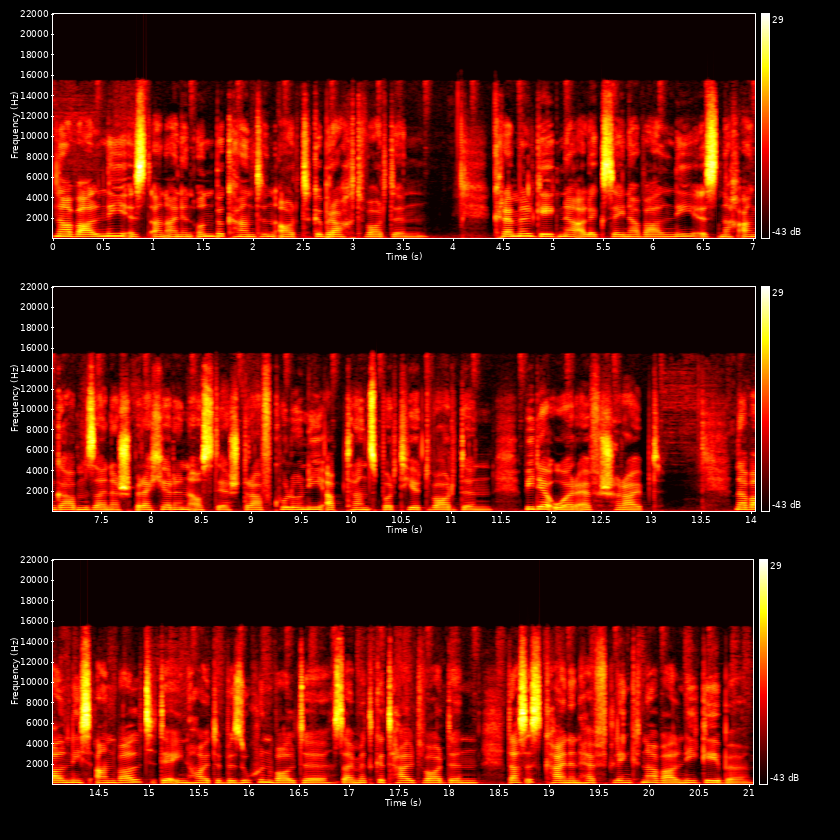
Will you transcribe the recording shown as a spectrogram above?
Nawalny ist an einen unbekannten Ort gebracht worden. Kreml-Gegner Alexei Nawalny ist nach Angaben seiner Sprecherin aus der Strafkolonie abtransportiert worden, wie der ORF schreibt. Nawalnys Anwalt, der ihn heute besuchen wollte, sei mitgeteilt worden, dass es keinen Häftling Nawalny gebe.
